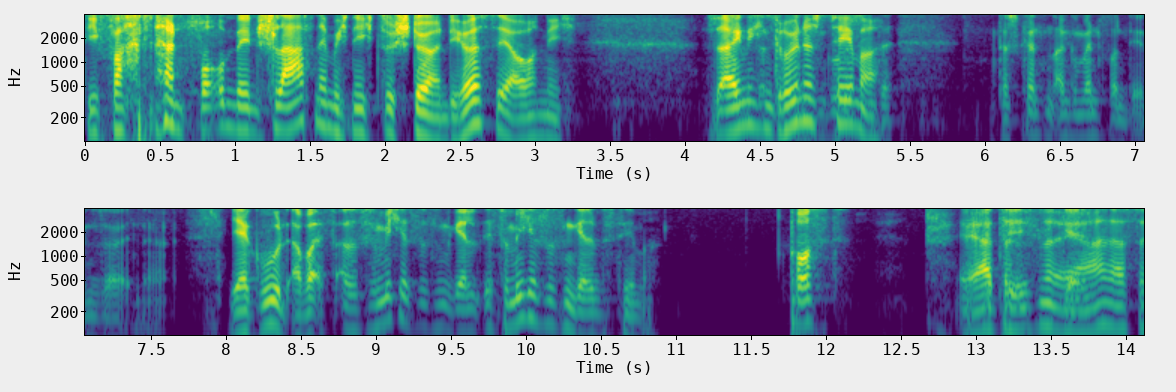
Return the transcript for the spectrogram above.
Die fahren dann vor, um den Schlaf nämlich nicht zu stören. Die hörst du ja auch nicht. Das ist eigentlich das ein grünes Thema. Das könnte ein Argument von denen sein. Ja, ja gut, aber also für mich ist es ein gelb, für mich ist es ein gelbes Thema. Post. Ja, FDP, das ist eine, ja, das,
